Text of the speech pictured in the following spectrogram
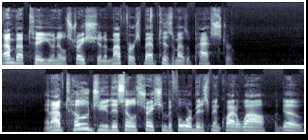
I'm about to tell you an illustration of my first baptism as a pastor. And I've told you this illustration before, but it's been quite a while ago.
